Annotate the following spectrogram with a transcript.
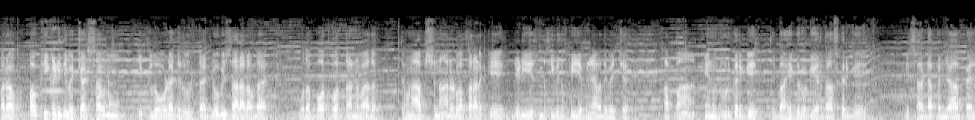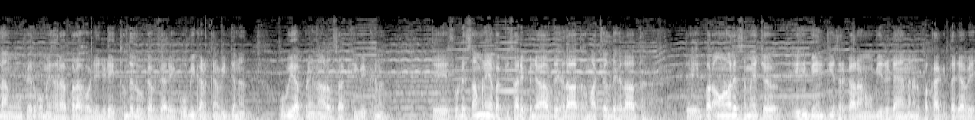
ਪਰ ਔਖ- ਔਖੀ ਘੜੀ ਦੇ ਵਿੱਚ ਅੱਜ ਸਭ ਨੂੰ ਇੱਕ ਲੋੜ ਹੈ ਜ਼ਰੂਰਤ ਹੈ ਜੋ ਵੀ ਸਹਾਰਾ ਲਾਉਂਦਾ, ਉਹਦਾ ਬਹੁਤ ਬਹੁਤ ਧੰਨਵਾਦ। ਤੇ ਹੁਣ ਆਪਸ ਨਾ ਲੜੋ ਆਪਾਂ ਰਲ ਕੇ ਜਿਹੜੀ ਇਸ ਮੁਸੀਬਤ ਪਈ ਹੈ ਪੰਜਾਬ ਦੇ ਵਿੱਚ, ਆਪਾਂ ਇਹਨੂੰ ਦੂਰ ਕਰਕੇ ਤੇ ਵਾਹਿਗੁਰੂ ਅੱਗੇ ਅਰਦਾਸ ਕਰਕੇ ਕਿ ਸਾਡਾ ਪੰਜਾਬ ਪਹਿਲਾਂ ਵਾਂਗੂ ਫਿਰ ਉਵੇਂ ਹਰਾ ਭਰਾ ਹੋ ਜਾਏ। ਜਿਹੜੇ ਇੱਥੋਂ ਦੇ ਲੋਕ ਆ ਵਿਚਾਰੇ, ਉਹ ਵੀ ਕਣਕਾਂ ਬੀਜਣ, ਉਹ ਵੀ ਆਪਣੇ ਨਾਲ ਵਿਸਾਖੀ ਵੇਖਣ। ਤੇ ਤੁਹਾਡੇ ਸਾਹਮਣੇ ਆ ਬਾਕੀ ਸਾਰੇ ਪੰਜਾਬ ਦੇ ਹਾਲਾਤ, ਹਿਮਾਚਲ ਦੇ ਹਾਲਾਤ ਤੇ ਪਰ ਆਉਣ ਵਾਲੇ ਸਮੇਂ 'ਚ ਇਹੀ ਬੇਨਤੀ ਹੈ ਸਰਕਾਰਾਂ ਨੂੰ ਵੀ ਜਿਹੜੇ ਡੈਮ ਇਹਨਾਂ ਨੂੰ ਪੱਕਾ ਕੀਤਾ ਜਾਵੇ,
